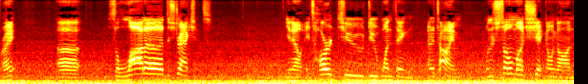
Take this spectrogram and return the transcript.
right? Uh, it's a lot of distractions. You know, it's hard to do one thing at a time when there's so much shit going on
